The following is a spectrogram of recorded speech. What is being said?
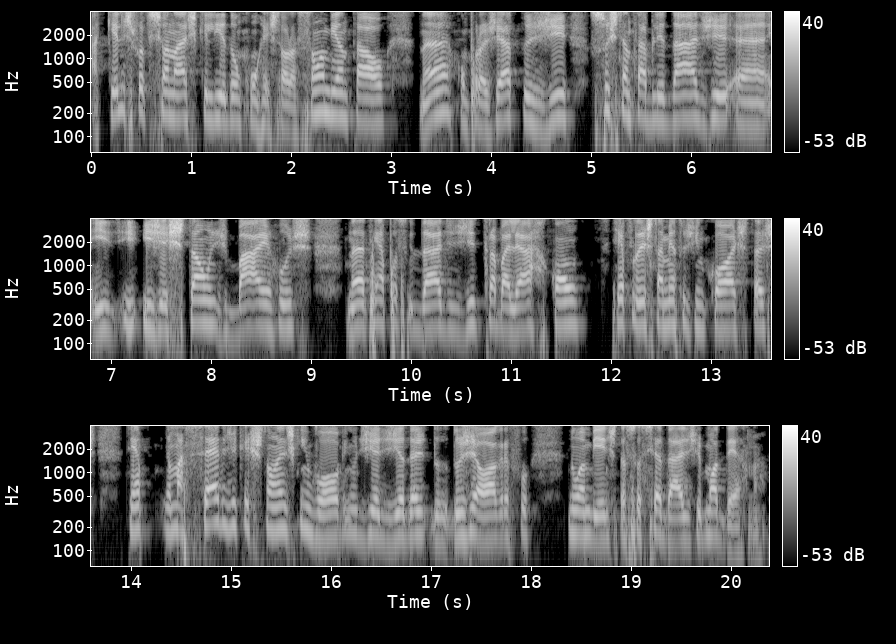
aqueles profissionais que lidam com restauração ambiental, né, com projetos de sustentabilidade é, e, e, gestão de bairros, né, tem a possibilidade de trabalhar com reflorestamento de encostas, tem uma série de questões que envolvem o dia a dia do, do geógrafo no ambiente da sociedade moderna.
